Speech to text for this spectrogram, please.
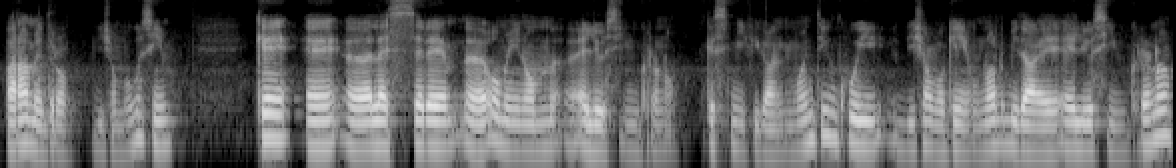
parametro, diciamo così, che è eh, l'essere eh, o meno eliosincrono, che significa nel momento in cui diciamo che un'orbita è eliosincrona,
